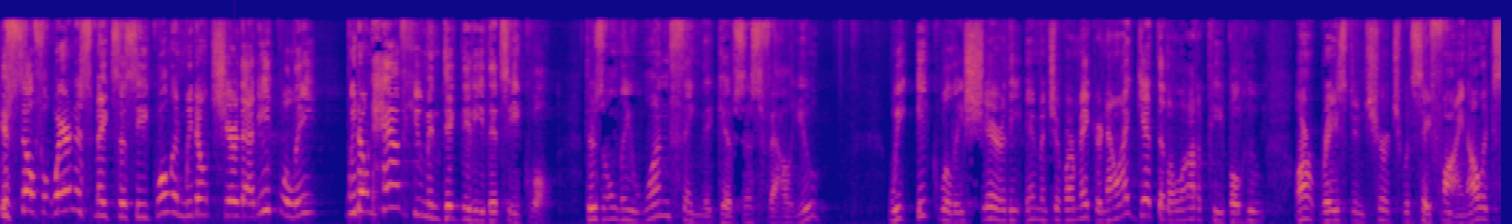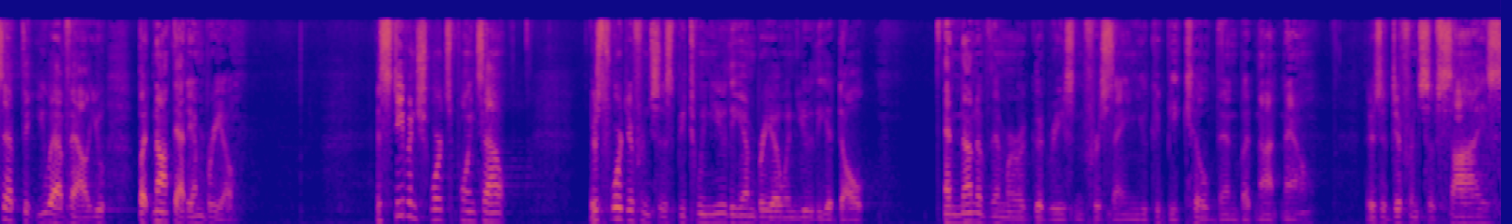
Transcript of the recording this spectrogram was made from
If self awareness makes us equal and we don't share that equally, we don't have human dignity that's equal. There's only one thing that gives us value. We equally share the image of our Maker. Now, I get that a lot of people who aren't raised in church would say, fine, I'll accept that you have value, but not that embryo. As Stephen Schwarz points out, there's four differences between you, the embryo, and you, the adult. And none of them are a good reason for saying you could be killed then, but not now. There's a difference of size,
